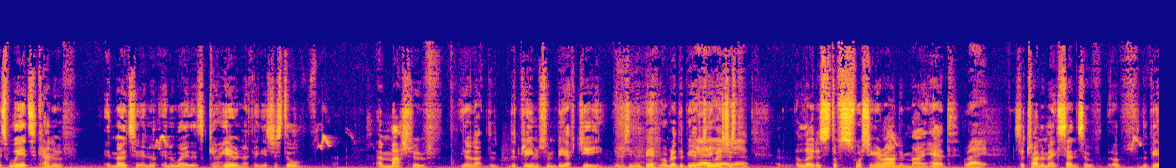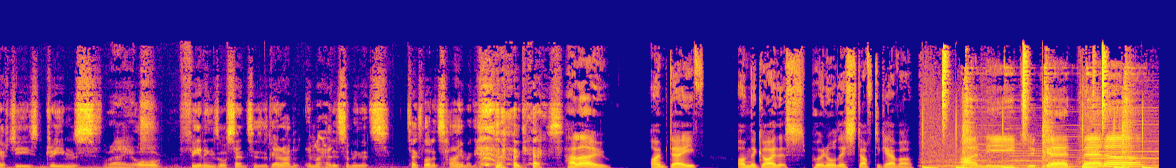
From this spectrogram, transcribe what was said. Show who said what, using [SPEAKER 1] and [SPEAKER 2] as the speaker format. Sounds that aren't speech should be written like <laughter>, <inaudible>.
[SPEAKER 1] it's weird to kind of emote it in a, in a way that's coherent. I think it's just all a mash of you know like the, the dreams from BFG. Have you seen the BF <laughs> or read the BFG?
[SPEAKER 2] Yeah,
[SPEAKER 1] where it's
[SPEAKER 2] yeah,
[SPEAKER 1] just a, a load of stuff swishing around in my head.
[SPEAKER 2] Right.
[SPEAKER 1] So trying to make sense of, of the BFG's dreams
[SPEAKER 2] Right.
[SPEAKER 1] or feelings or senses that go around in my head is something that takes a lot of time. <laughs> I guess.
[SPEAKER 3] Hello, I'm Dave. I'm the guy that's putting all this stuff together. I need to get better.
